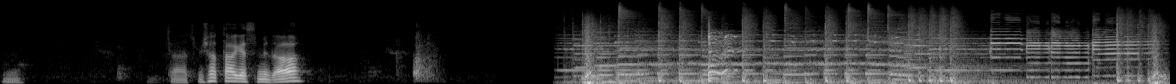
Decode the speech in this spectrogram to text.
음. 자, 좀 쉬었다 하겠습니다.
